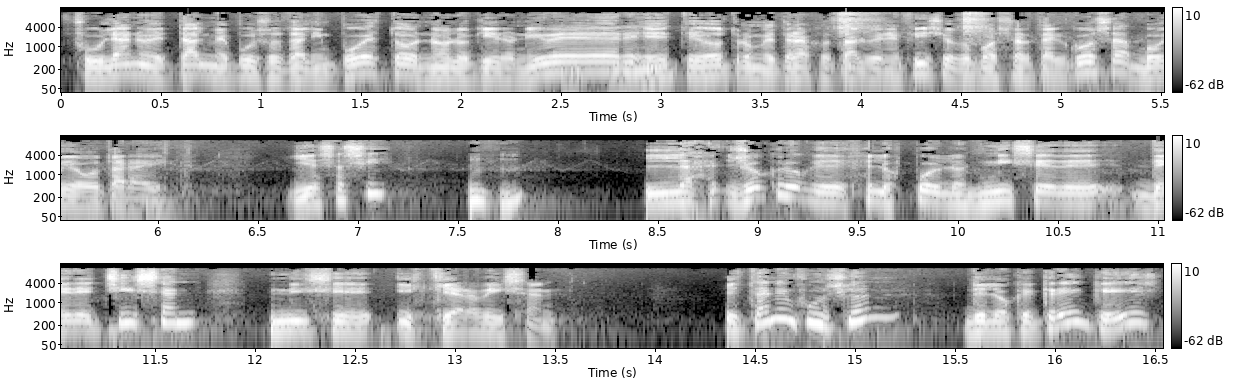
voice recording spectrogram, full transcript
fulano de tal me puso tal impuesto, no lo quiero ni ver, este otro me trajo tal beneficio que puedo hacer tal cosa, voy a votar a este. Y es así. La- yo creo que los pueblos ni se de- derechizan ni se izquierdizan. Están en función de lo que creen que es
